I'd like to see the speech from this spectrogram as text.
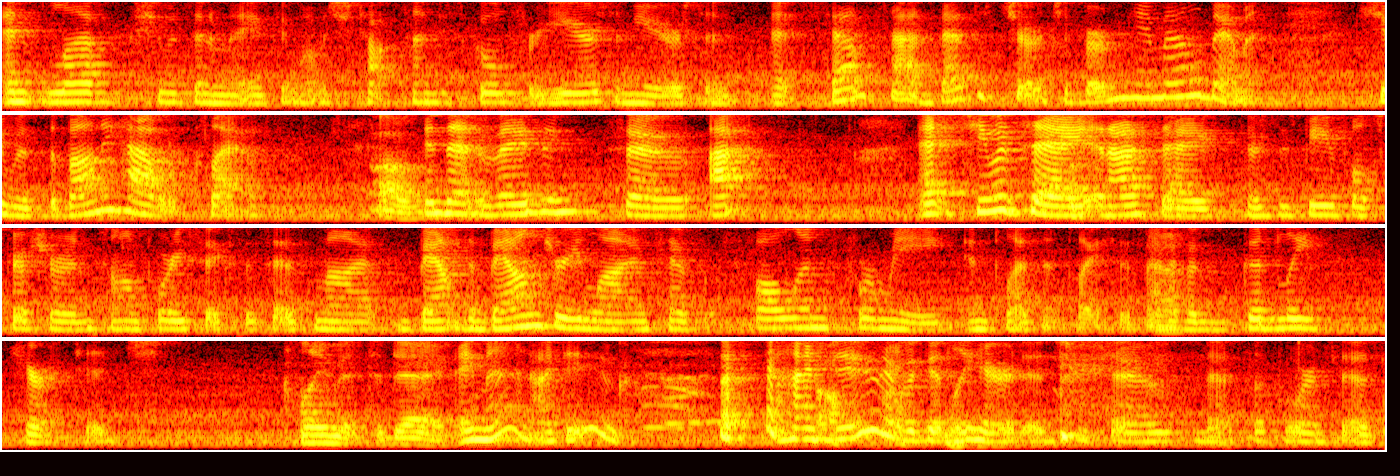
and love. She was an amazing woman. She taught Sunday school for years and years, and at Southside Baptist Church in Birmingham, Alabama. She was the Bonnie Howard class. Um, Isn't that amazing? So I, and she would say, and I say, there's this beautiful scripture in Psalm 46 that says, "My bound, the boundary lines have fallen for me in pleasant places. I Yeah. have a goodly heritage." claim it today. Amen. I do. I do awesome. have a goodly heritage. So that's what the word says.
